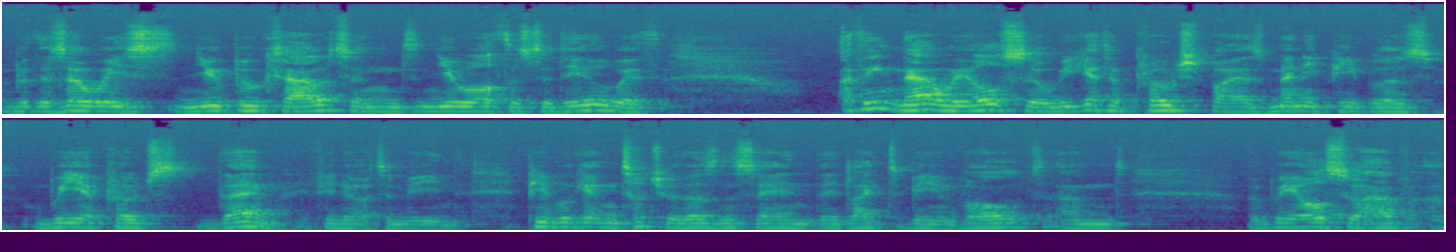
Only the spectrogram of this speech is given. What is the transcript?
there's always new books out and new authors to deal with. I think now we also we get approached by as many people as we approach them, if you know what I mean. People get in touch with us and saying they'd like to be involved, and we also have uh,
